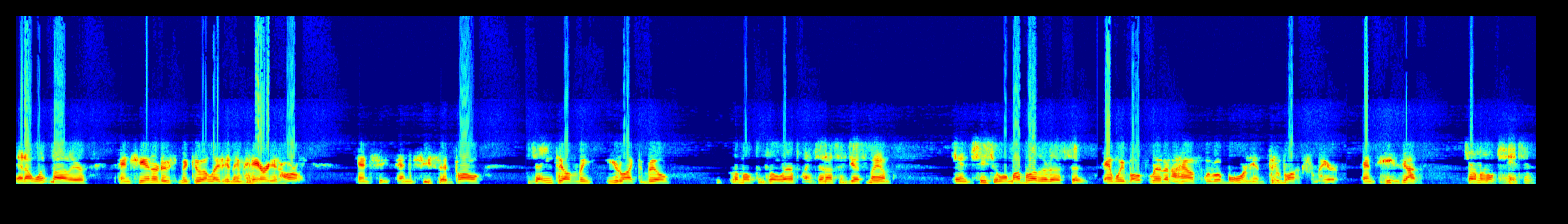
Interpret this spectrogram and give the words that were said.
And I went by there, and she introduced me to a lady named Harriet Harley, and she and she said, "Paul, Jane tells me you like to build remote control airplanes," and I said, "Yes, ma'am." And she said, "Well, my brother does too." And we both live in a house we were born in, two blocks from here, and he's got terminal cancer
